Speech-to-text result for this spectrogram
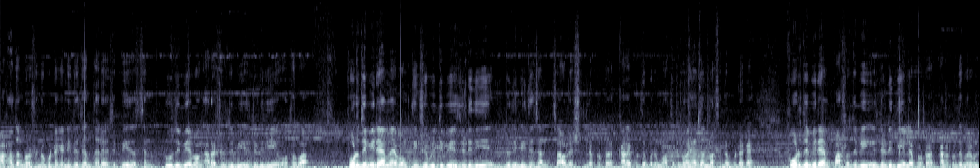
আট হাজার নশো নব্বই টাকা নিতে চান, তাহলে হচ্ছে পেয়ে যাচ্ছেন টু জিবি এবং আড়াইশো জিবি এইচডি দিয়ে অথবা ফোর জিবি র্যাম এবং তিনশো বিশ জিবি এইচডি দিয়ে যদি নিতে চান, তাহলে ল্যাপটপটা কালেক্ট করতে পারবেন মাত্র নয় হাজার নশো নব্বই টাকায়। ফোর জিবি র্যাম পাঁচশো জিবি এইচডি দিয়ে ল্যাপটপটা কালেক্ট করতে পারবেন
